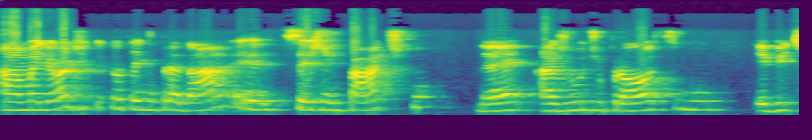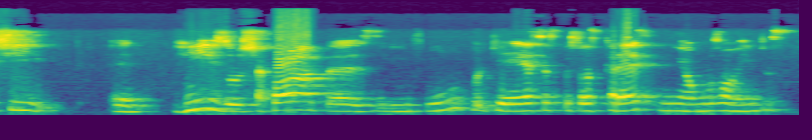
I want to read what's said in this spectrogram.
a melhor dica que eu tenho para dar é seja empático, né? Ajude o próximo, evite é, risos, chacotas, enfim, porque essas pessoas crescem em alguns momentos.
